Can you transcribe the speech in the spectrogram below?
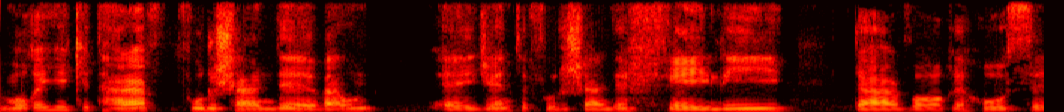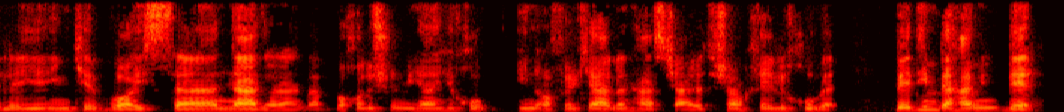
موقعی که طرف فروشنده و اون ایجنت فروشنده خیلی در واقع حوصله این که وایستن ندارن و با خودشون میگن که خب این آفر که الان هست شرایطش هم خیلی خوبه. بدیم به همین بره.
